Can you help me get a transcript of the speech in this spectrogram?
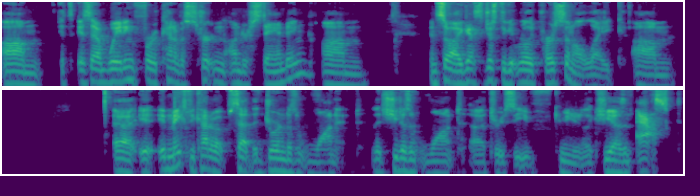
Um, it's, it's I'm waiting for kind of a certain understanding. Um, and so I guess just to get really personal, like um, uh, it, it makes me kind of upset that Jordan doesn't want it, that she doesn't want uh, to receive communion, like she hasn't asked.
